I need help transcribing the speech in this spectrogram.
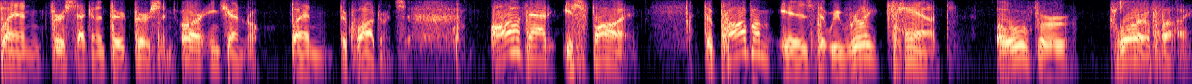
blend first, second, and third person, or in general, blend the quadrants. All of that is fine. The problem is that we really can't over glorify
